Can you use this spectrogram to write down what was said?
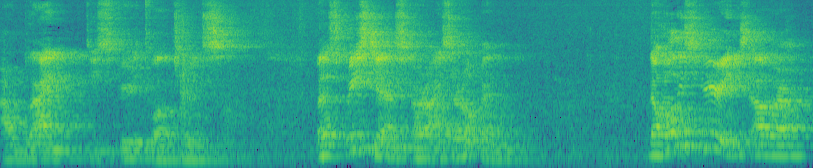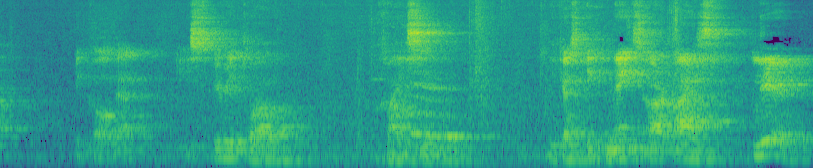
are blind to spiritual truths. But as Christians, our eyes are open. The Holy Spirit is our, we call that spiritual visor, because it makes our eyes clear.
